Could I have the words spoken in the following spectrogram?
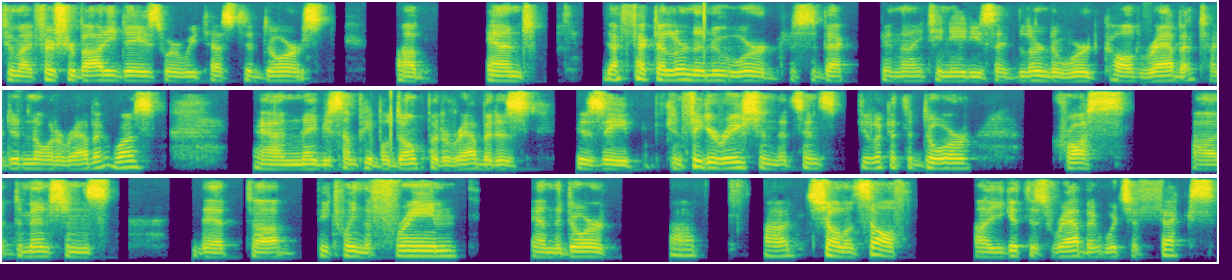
to my Fisher Body days where we tested doors. Uh, and in fact, I learned a new word. This is back in the 1980s. I learned a word called rabbet. I didn't know what a rabbet was, and maybe some people don't. But a rabbet is is a configuration that, since if you look at the door cross uh, dimensions that uh, between the frame and the door uh, uh shell itself, uh, you get this rabbet, which affects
